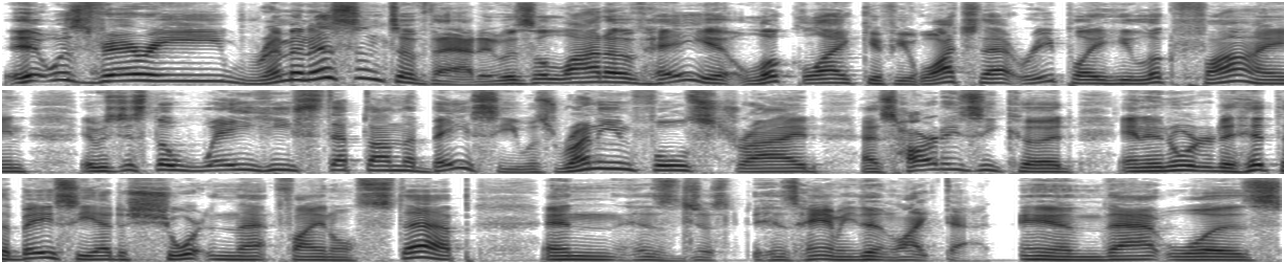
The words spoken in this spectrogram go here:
it was very reminiscent of that. It was a lot of, hey, it looked like if you watch that replay, he looked fine. It was just the way he stepped on the base. He was running full stride as hard as he could, and in order to hit the base, he had to shorten that final step. And his just his hammy didn't like that. And that was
